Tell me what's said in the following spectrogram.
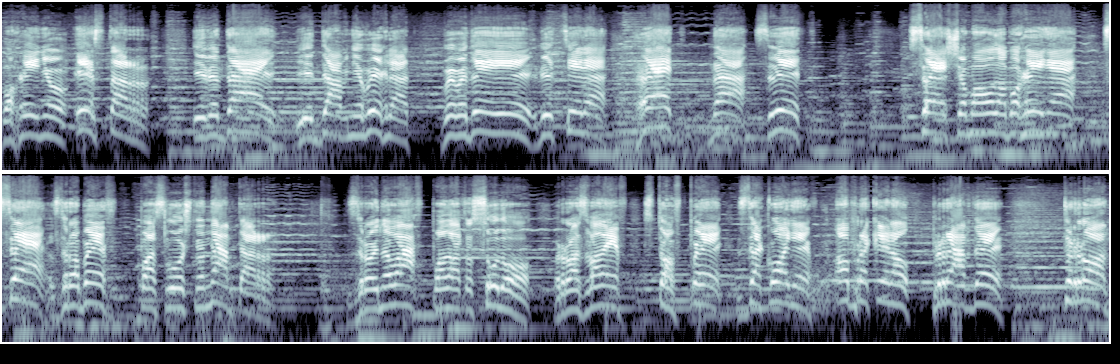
богиню Істар і віддай їй давній вигляд, виведи її від ціля геть на світ. Все, що мовила богиня, все зробив послушний намтар. Зруйнував палату суду, розвалив стовпи законів, опрокинув правди трон.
